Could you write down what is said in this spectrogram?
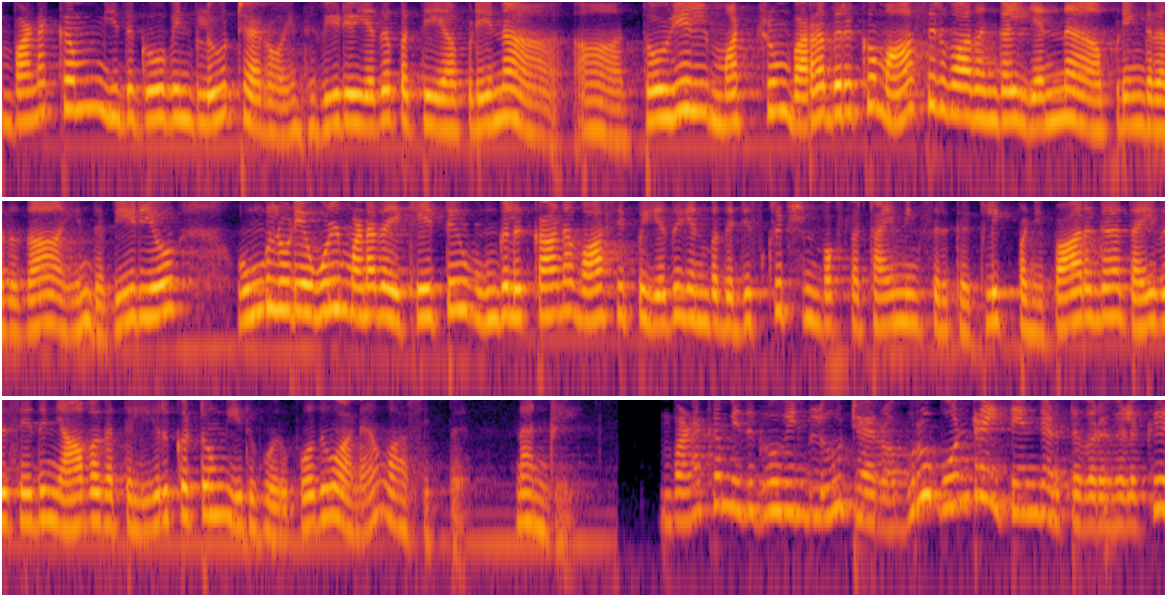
வணக்கம் இது கோவின் ப்ளூ டெரோ. இந்த வீடியோ எதை பற்றி அப்படின்னா தொழில் மற்றும் வரவிருக்கும் ஆசிர்வாதங்கள் என்ன அப்படிங்கிறது தான் இந்த வீடியோ. உங்களுடைய உள் மனதை கேட்டு உங்களுக்கான வாசிப்பு எது என்பது டிஸ்கிரிப்ஷன் பாக்ஸில் டைமிங்ஸ் இருக்குது கிளிக் பண்ணி பாருங்கள் தயவு செய்து ஞாபகத்தில் இருக்கட்டும். இது ஒரு பொதுவான வாசிப்பு. நன்றி. வணக்கம் இது கோவின் ப்ளூ டெரோ. குரூப் ஒன்றை தேர்ந்தெடுத்தவர்களுக்கு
